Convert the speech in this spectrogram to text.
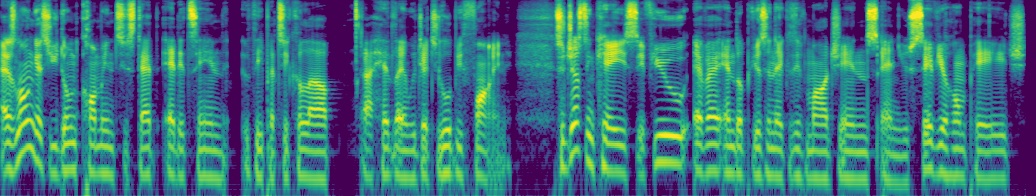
As long as you don't come in to start editing the particular uh, headline widget, you will be fine. So just in case, if you ever end up using negative margins and you save your home page,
